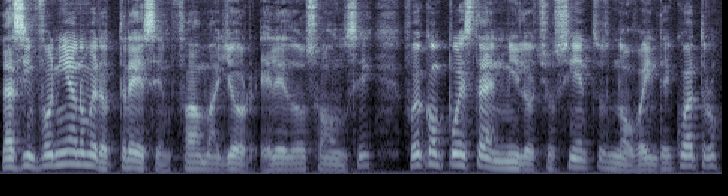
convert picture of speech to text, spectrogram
La Sinfonía número 3 en Fa mayor L211 fue compuesta en 1894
